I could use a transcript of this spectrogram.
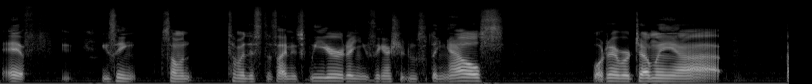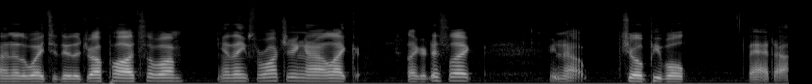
if you think some, some of this design is weird and you think I should do something else, whatever, tell me, uh, another way to do the drop pod, so, um, yeah, thanks for watching, uh, like, like or dislike, you know, show people that, uh,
